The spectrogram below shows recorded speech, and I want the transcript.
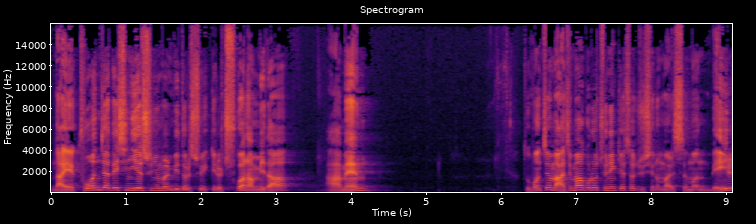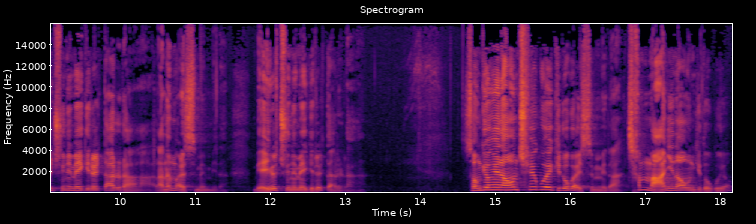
나의 구원자 되신 예수님을 믿을 수 있기를 축원합니다. 아멘. 두 번째 마지막으로 주님께서 주시는 말씀은 매일 주님의 길을 따르라라는 말씀입니다. 매일 주님의 길을 따르라. 성경에 나온 최고의 기도가 있습니다. 참 많이 나온 기도고요.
